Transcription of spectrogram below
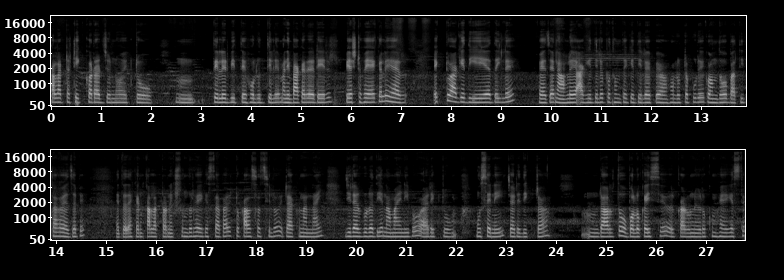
কালারটা ঠিক করার জন্য একটু তেলের ভিতরে হলুদ দিলে মানে বাগারের পেস্ট হয়ে গেলে আর একটু আগে দিয়ে দিলে হয়ে যায়। না হলে আগে দিলে, প্রথম থেকে দিলে হলুদটা পুরো গন্ধ বা তিতা হয়ে যাবে। এতে দেখেন কালারটা অনেক সুন্দর হয়ে গেছে আবার। একটু কালসা ছিল, এটা এখন আর নাই। জিরার গুঁড়া দিয়ে নামায় নিব আর একটু মুছে নেই চারিদিকটা। ডাল তো বলকাইছে ওর কারণে ওরকম হয়ে গেছে।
